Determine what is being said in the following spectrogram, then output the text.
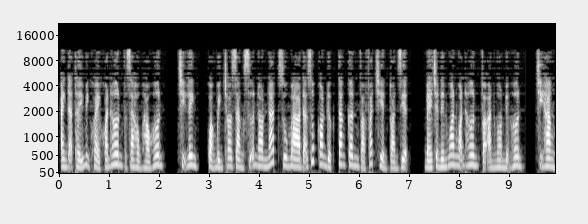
Anh đã thấy mình khỏe khoắn hơn và da hồng hào hơn. Chị Linh, Quảng Bình cho rằng sữa non nát zuma đã giúp con được tăng cân và phát triển toàn diện, bé trở nên ngoan ngoãn hơn và ăn ngon miệng hơn. Chị Hằng,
